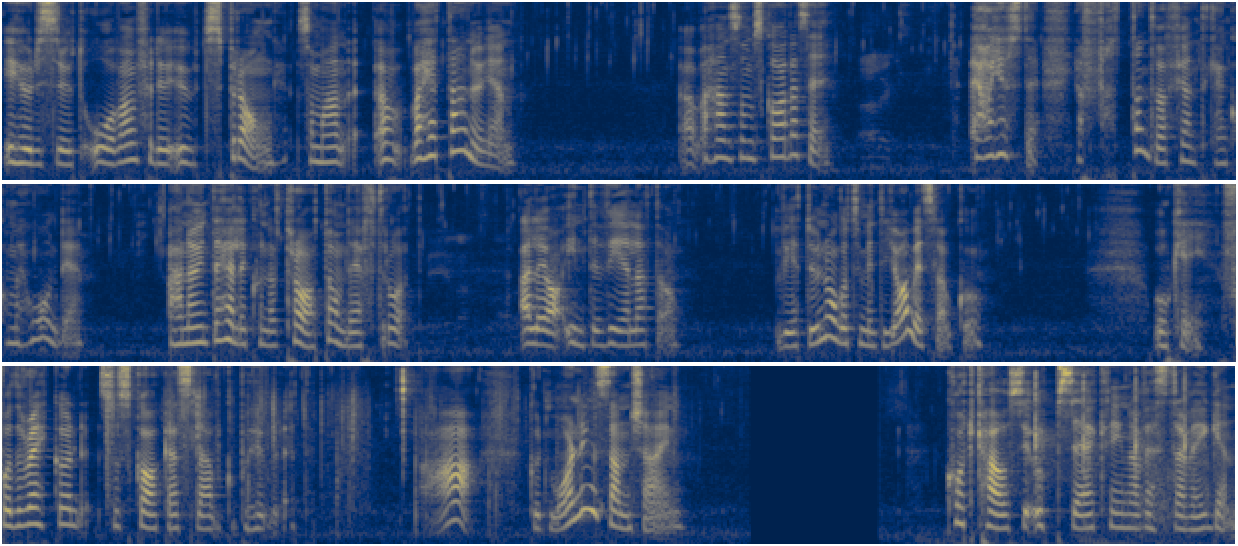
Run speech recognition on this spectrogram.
är hur det ser ut ovanför det utsprång som han... Vad hette han nu igen? Han som skadade sig? Ja, just det. Jag fattar inte varför jag inte kan komma ihåg det. Han har ju inte heller kunnat prata om det efteråt. Eller ja, inte velat då. Vet du något som inte jag vet, Slavko? Okej, for the record så skakar Slavko på huvudet. Ah, good morning sunshine. Kort paus i uppsäkringen av västra väggen.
